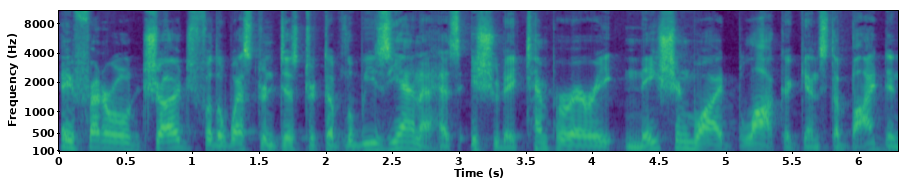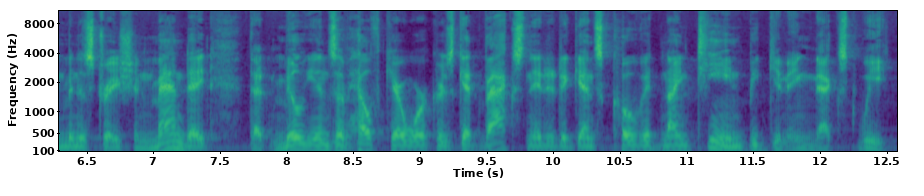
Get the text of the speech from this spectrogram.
A federal judge for the Western District of Louisiana has issued a temporary nationwide block against a Biden administration mandate that millions of healthcare workers get vaccinated against COVID 19 beginning next week.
